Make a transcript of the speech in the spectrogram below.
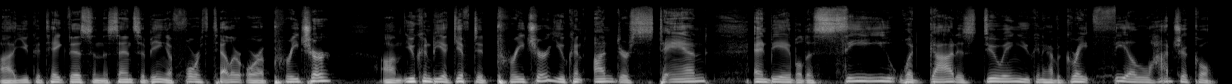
Uh, you could take this in the sense of being a forth teller or a preacher. Um, you can be a gifted preacher. You can understand and be able to see what God is doing. You can have a great theological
